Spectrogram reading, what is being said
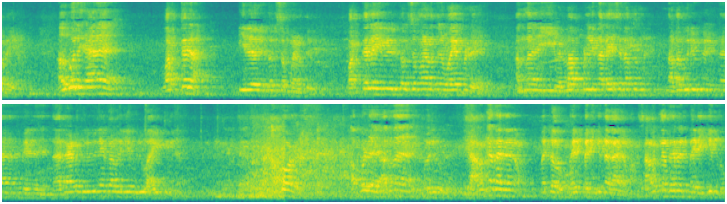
പറയുകയാണ്. അതുപോലെ ഞാൻ വർക്കല ഇതിലെ ഒരു കവിസമ്മേളനത്തിൽ വർക്കലയിൽ ഒരു കവിസമ്മേളനത്തിന് പോയപ്പോൾ അന്ന് ഈ വെള്ളാപ്പള്ളി നടേശനൊക്കെ നടഗുരു നാരായണ ഗുരുവിനേക്കാൾ വലിയ ഗുരു ആയിട്ടില്ല അപ്പോൾ അപ്പോൾ അന്ന് ഒരു ശാർങ്ങധരനോ മറ്റോ ഭരിക്കുന്ന കാലമാണ്. ശാർഗധരൻ ഭരിക്കുന്നു.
